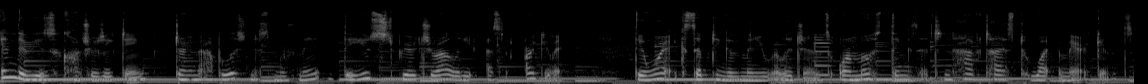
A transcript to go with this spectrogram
In the views of contradicting, during the abolitionist movement, they used spirituality as an argument. They weren't accepting of many religions or most things that didn't have ties to white Americans.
